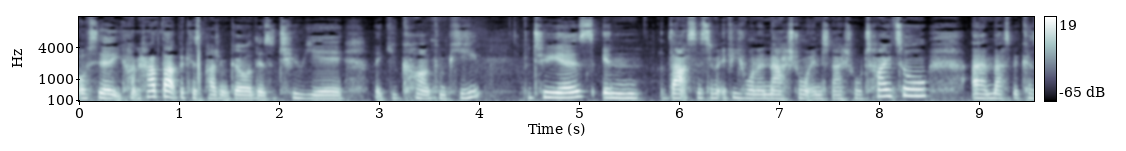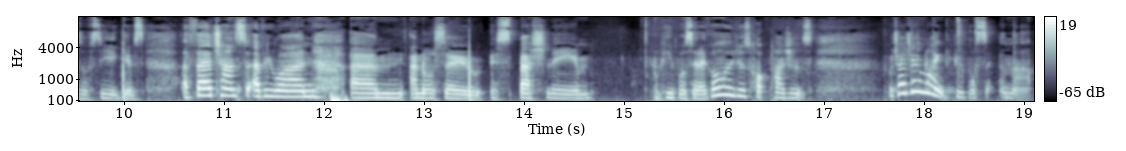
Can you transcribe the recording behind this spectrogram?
obviously you can't have that because Pageant Girl there's a two year like you can't compete for two years in that system if you want a national or international title. Um, that's because obviously it gives a fair chance to everyone, um, and also especially people say like, oh, just hot pageants, which I don't like people saying that.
